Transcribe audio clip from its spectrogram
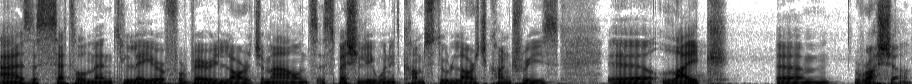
as a settlement layer for very large amounts, especially when it comes to large countries uh, like um, Russia.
